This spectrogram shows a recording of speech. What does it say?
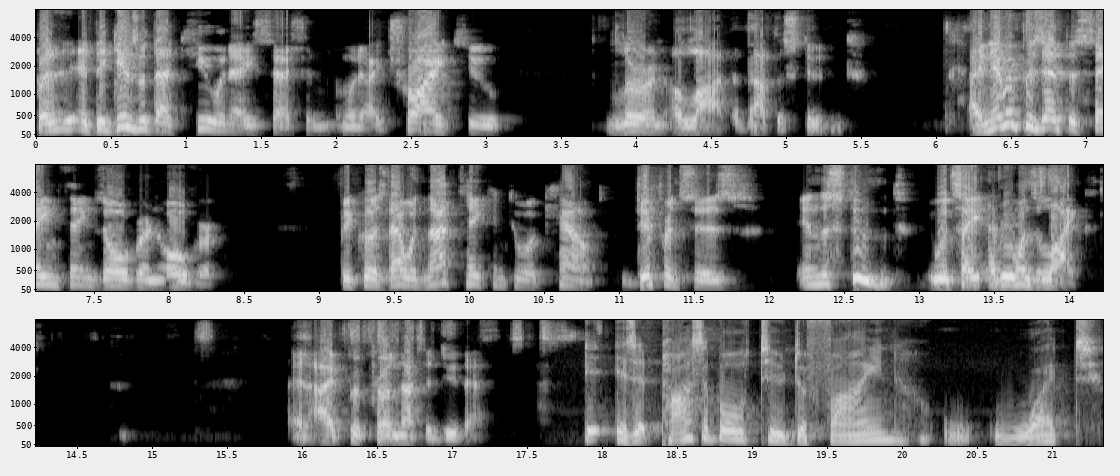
But it begins with that Q and A session when I try to learn a lot about the student. I never present the same things over and over because that would not take into account differences in the student. You would say everyone's alike. And I prefer not to do that. Is it possible to define what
